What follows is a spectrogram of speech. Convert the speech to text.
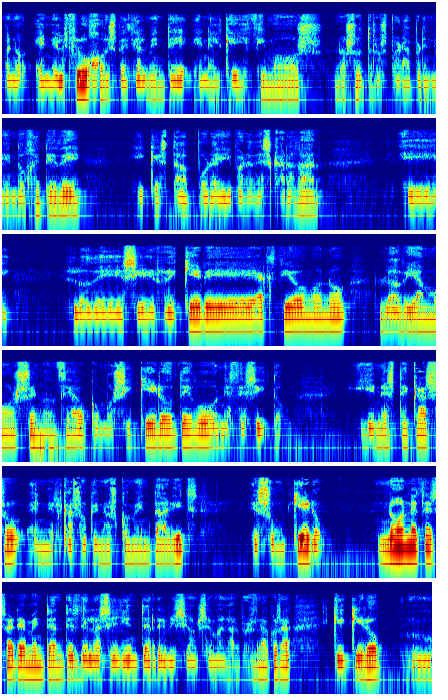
bueno, en el flujo, especialmente en el que hicimos nosotros para Aprendiendo GTD y que está por ahí para descargar, eh, lo de si requiere acción o no, lo habíamos enunciado como si quiero, debo o necesito. Y en este caso, en el caso que nos comenta Aritz, es un quiero. no necesariamente antes de la siguiente revisión semanal, pero es una cosa que quiero mm,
